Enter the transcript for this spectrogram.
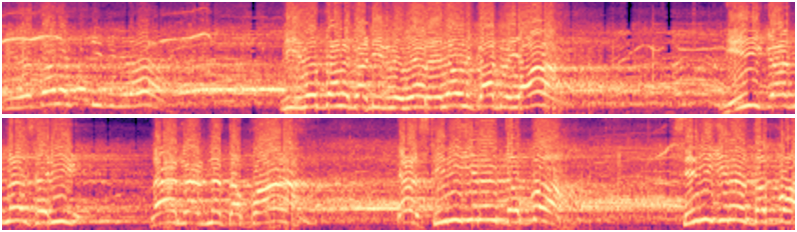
நீ இதைத்தானே காட்டிட்டு இருக்கிற? நீ இதைத்தானே காட்டிட்டு இருக்க? வேற ஏதாவது காட்டுறியா? நீ காட்டினா சரி நான் காட்டினா தப்பா? ஏன் சிரிக்கிறது தப்பா? சிரிக்கிறது தப்பா?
